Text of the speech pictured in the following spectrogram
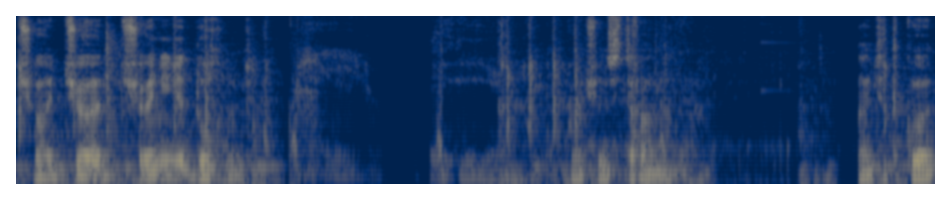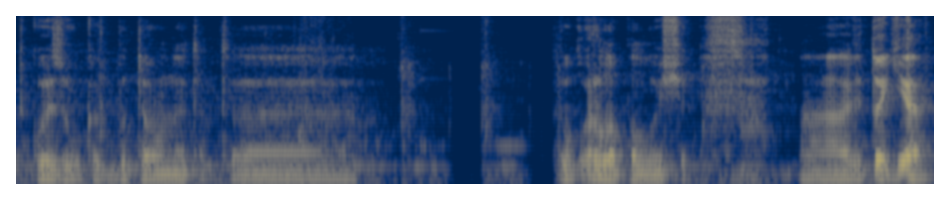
Чё, чё, чё они не дохнут? Очень странно. Знаете, такой, такой звук, как будто он этот... э, горло полощет. А, в итоге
